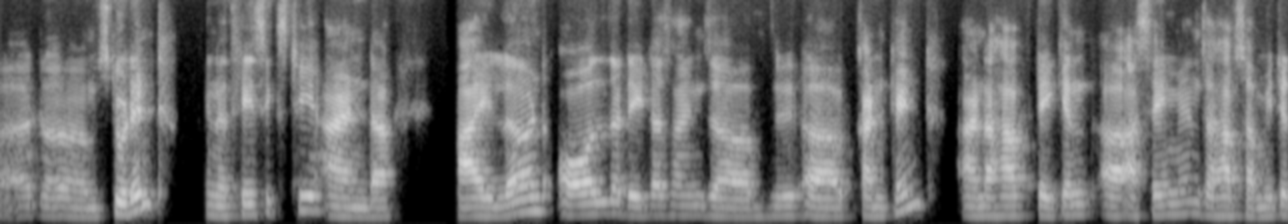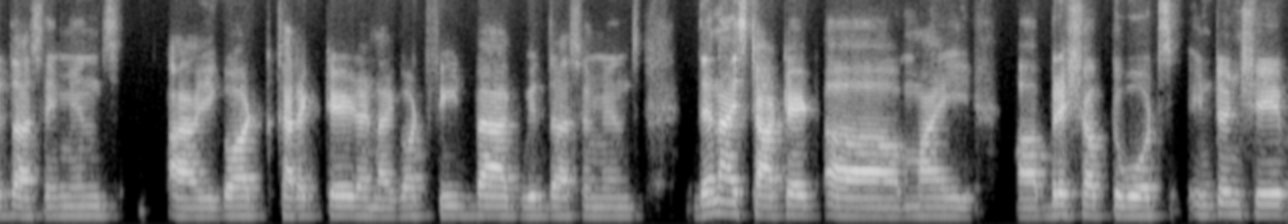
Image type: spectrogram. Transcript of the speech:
uh, um, student in a 360 and I learned all the data science uh, uh, content and I have taken uh, assignments. I have submitted the assignments. I got corrected and I got feedback with the assignments. Then I started uh, my uh, brush up towards internship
